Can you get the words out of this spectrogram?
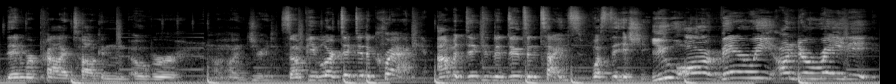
then we're probably talking over 100. Some people are addicted to crack. I'm addicted to dudes in tights. What's the issue? You are very underrated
